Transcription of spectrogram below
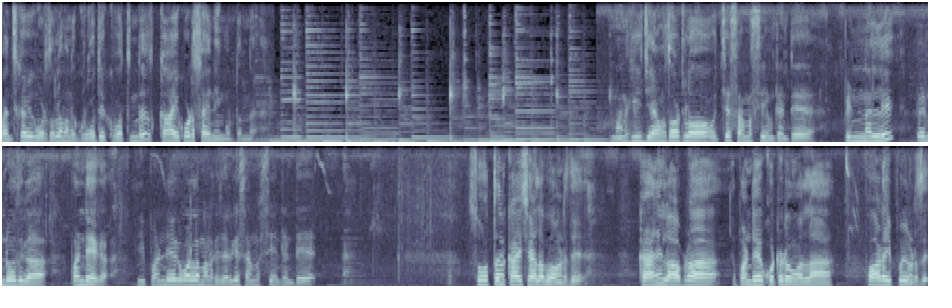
పంచకవ్య కొడుతుంది మనకు గ్రోత్ ఎక్కువ అవుతుంది కాయ కూడా సైనింగ్ ఉంటుంది. మనకి ఈ జామ తోటలో వచ్చే సమస్య ఏమిటంటే పిన్నల్లి రెండోదిగా పండేగ. ఈ పండేగ వల్ల మనకు జరిగే సమస్య ఏంటంటే సూత్తన కాయ చాలా బాగుంటుంది. కానీ లోపల పండేగ కొట్టడం వల్ల పాడైపోయి ఉంటుంది.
